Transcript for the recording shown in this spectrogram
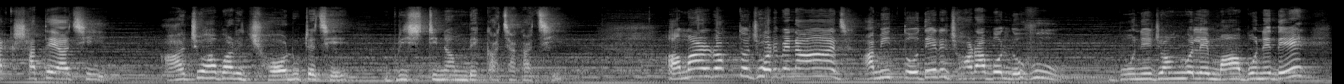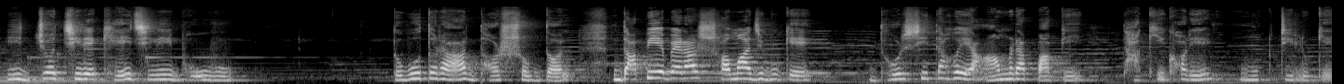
একসাথে আছি। আজও আবার ঝড় উঠেছে, বৃষ্টি নামবে কাছাকাছি। আমার রক্ত ঝরবে না আমি তোদের ঝরাবো লহু। বনে জঙ্গলে মা বনেদের ইজ্জত ছিঁড়ে খেয়েছিলি বহু তবু তোরা ধর্ষক দল, দাপিয়ে বেড়ার সমাজ বুকে, ধর্ষিতা হয়ে আমরা পাপি, থাকি ঘরে মুখটি লুকে।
